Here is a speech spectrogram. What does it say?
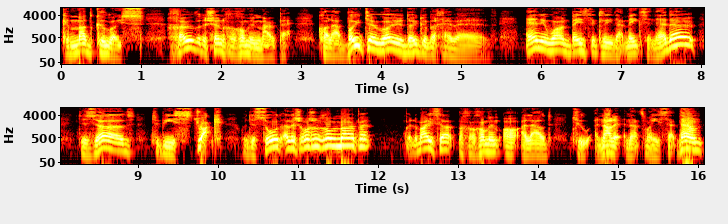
kemad kuros charev l'shen chachomim marpe kol royer. Anyone basically that makes a neder deserves to be struck with the sword, but the Maisa, the Chachamim are allowed to annul it, and that's why he sat down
